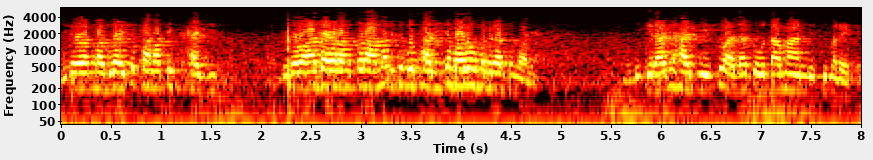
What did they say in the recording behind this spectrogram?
Jadi orang Madura itu fanatik haji. Jadi kalau ada orang ceramah disebut hajinya baru mendengar semuanya. Jadi kiranya haji itu ada keutamaan di sisi mereka.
